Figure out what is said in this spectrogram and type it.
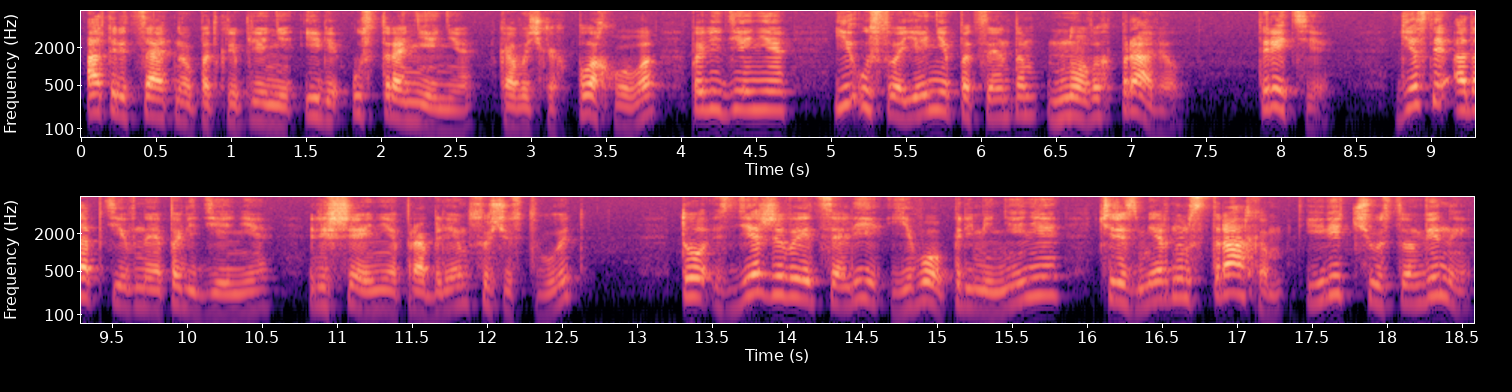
отрицательного подкрепления или устранения, в кавычках, плохого поведения и усвоения пациентам новых правил. Третье. Если адаптивное поведение, решение проблем существует, то сдерживается ли его применение чрезмерным страхом или чувством вины?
